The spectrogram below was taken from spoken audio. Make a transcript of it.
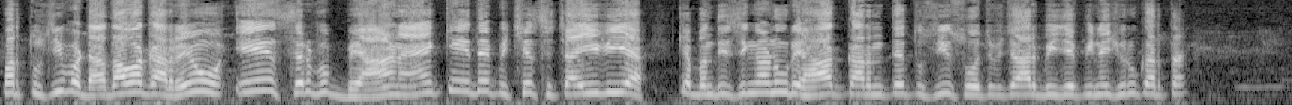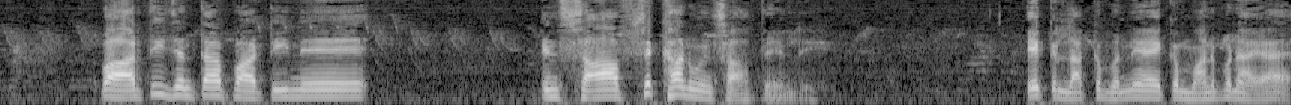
ਪਰ ਤੁਸੀਂ ਵੱਡਾ ਦਾਵਾ ਕਰ ਰਹੇ ਹੋ। ਇਹ ਸਿਰਫ ਬਿਆਨ ਹੈ ਕਿ ਇਹਦੇ ਪਿੱਛੇ ਸਚਾਈ ਵੀ ਹੈ ਕਿ ਬੰਦੀ ਸਿੰਘਾਂ ਨੂੰ ਰਿਹਾ ਕਰਨ ਤੇ ਤੁਸੀਂ ਸੋਚ ਵਿਚਾਰ ਬੀਜੇਪੀ ਨੇ ਸ਼ੁਰੂ ਕਰਤਾ। ਭਾਰਤੀ ਜਨਤਾ ਪਾਰਟੀ ਨੇ ਇਨਸਾਫ, ਸਿੱਖਾਂ ਨੂੰ ਇਨਸਾਫ ਦੇਣ ਲਈ। ਇੱਕ ਲੱਕ ਬੰਨਿਆ, ਇੱਕ ਮਨ ਬਣਾਇਆ,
